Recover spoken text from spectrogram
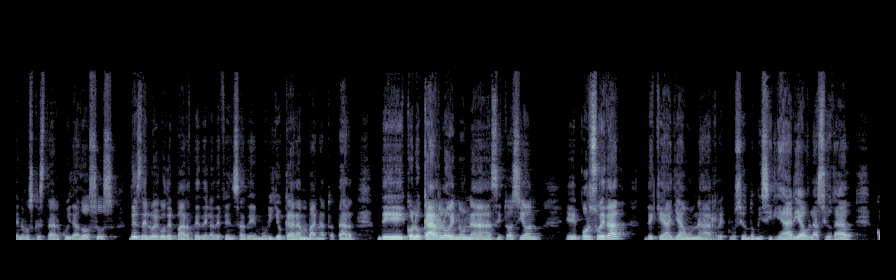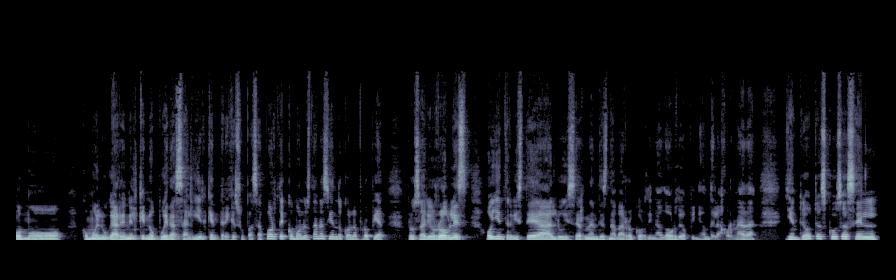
Tenemos que estar cuidadosos, desde luego de parte de la defensa de Murillo Karam van a tratar de colocarlo en una situación eh, por su edad de que haya una reclusión domiciliaria o la ciudad como como el lugar en el que no pueda salir, que entregue su pasaporte, como lo están haciendo con la propia Rosario Robles. Hoy entrevisté a Luis Hernández Navarro, coordinador de opinión de la jornada, y entre otras cosas, él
